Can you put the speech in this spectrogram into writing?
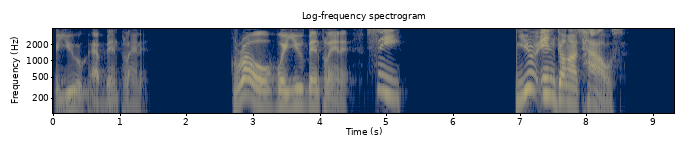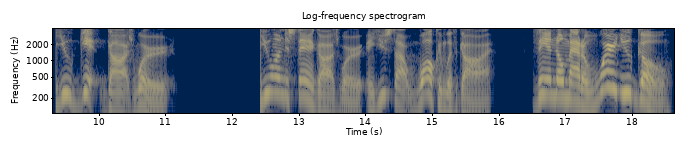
where you have been planted. Grow where you've been planted. See, you're in God's house, you get God's word, you understand God's word, and you start walking with God, then no matter where you go,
